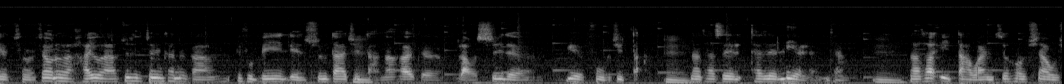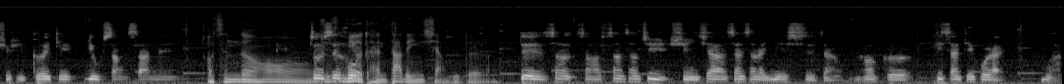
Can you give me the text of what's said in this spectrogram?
有错，像我那个还有啊，就是最近看那个 F B 脸书大家去打，然后还有个老师的岳父去打，嗯，那他是他是猎人这样，嗯，然后他一打完之后，下午休息，隔一天又上山呢。哦，真的哦，就是没有很大的影响就对了。对，上上上上去寻一下山上的夜市这样，然后隔第三天回来，哇。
